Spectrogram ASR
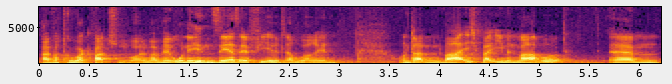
einfach drüber quatschen wollen, weil wir ohnehin sehr, sehr viel darüber reden. Und dann war ich bei ihm in Marburg. Ähm,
